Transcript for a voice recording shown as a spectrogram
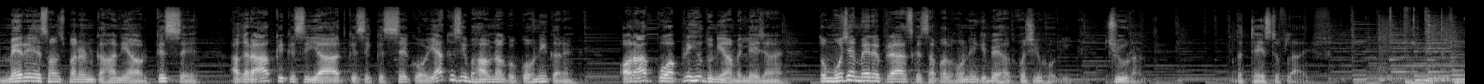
मेरे संस्मरण कहानियाँ और किस्से, अगर आपकी किसी याद, किसी किस्से को या किसी भावना को कोहनी करें और आपको अपनी ही दुनिया में ले जाएँ तो मुझे मेरे प्रयास के सफल होने की बेहद खुशी होगी। चूरन द टेस्ट ऑफ़ लाइफ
